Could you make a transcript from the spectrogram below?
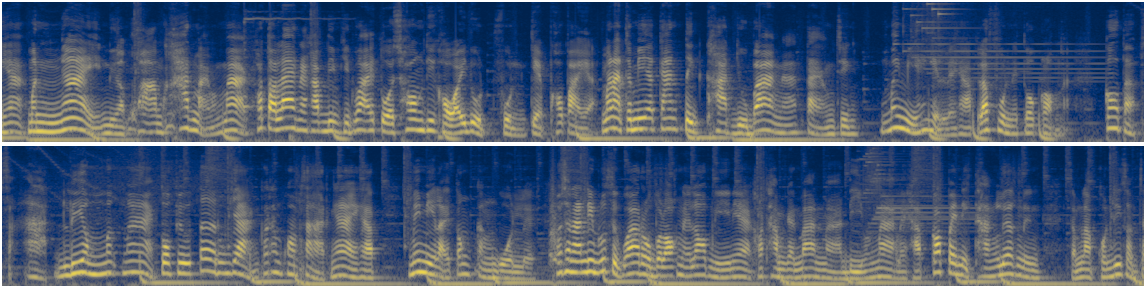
นี้มันง่ายเหนือความคาดหมายมากๆ เพราะตอนแรกนะครับดิมคิดว่าไอ้ตัวช่องที่เขาไว้ดูดฝุ่นเก็บเข้าไปอะมันอาจจะมีอาการติดขัดอยู่บ้างนะ แต่จริงๆไม่มีให้เห็นเลยครับแล้วฝุ่นในตัวกล่องอะ ก็แบบสะอาดเลี่ยมมากๆ ตัวฟิลเตอร์ทุกอย่างก็ทำความสะอาดง่ายครับ ไม่มีอะไรต้องกังวลเลย เพราะฉะนั้นดิมรู้สึกว่า Roblox ในรอบนี้เนี่ยเขาทำกันบ้านมาดีมากๆเลยครับ ก็เป็นอีกทางเลือกหนึ่งสำหรับคนที่สนใจ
